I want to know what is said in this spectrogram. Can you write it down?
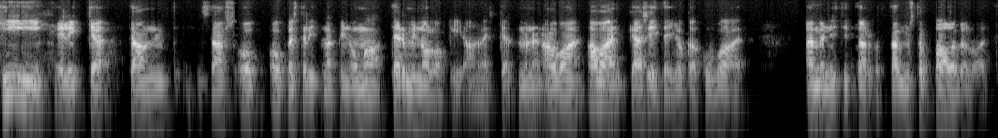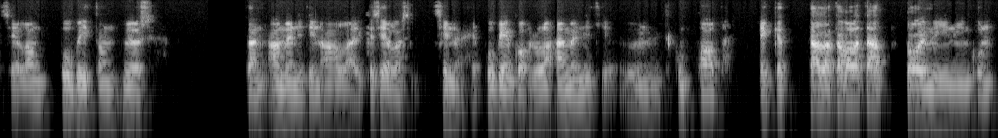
key, eli tämä on taas OpenStreetMapin oma terminologia, eli tämmöinen avain, avainkäsite, joka kuvaa amenity tarkoittaa tämmöistä palvelua, että siellä on pubit on myös tämän amenityn alla, eli siellä siinä pubien kohdalla amenity kuin pub. Eli tällä tavalla tämä toimii niin kuin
